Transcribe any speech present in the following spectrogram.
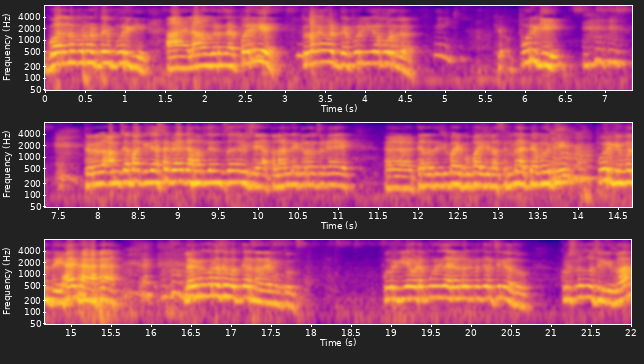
गोवाल्याला पण वाटतंय पोरगी. आयला अवघडच आहे. परी तुला काय वाटतंय? पोरगी का पोरग? पोरगी. तर आमच्या बाकीच्या सगळ्या घरातल्यांचा विषय. आता लहान लेकरांचं काय अं, त्याला त्याची बायको पाहिजे असेल ना त्यामुळे ती पोरगी म्हणते. आहे ना? लग्न कोणासोबत करणार आहे मग तू? पोरगी एवढ्या पोरी झाल्यावर लग्न करशील का तू? कृष्णच होशील की तू हा?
